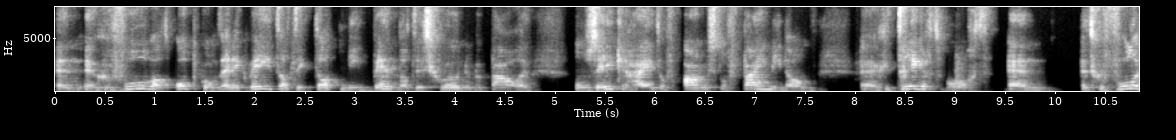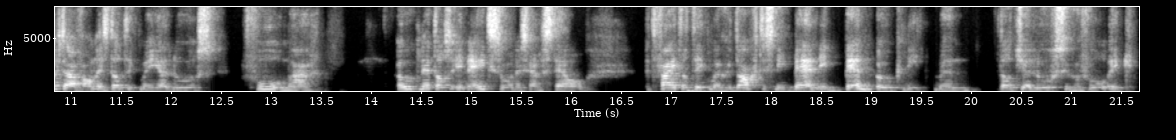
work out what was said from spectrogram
een, een gevoel wat opkomt. En ik weet dat ik dat niet ben. Dat is gewoon een bepaalde onzekerheid of angst of pijn die dan uh, getriggerd wordt. En het gevolg daarvan is dat ik me jaloers voel. Maar ook net als in eetstoornisherstel, het feit dat ik mijn gedachten niet ben. Ik ben ook niet mijn, dat jaloerse gevoel. Ik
